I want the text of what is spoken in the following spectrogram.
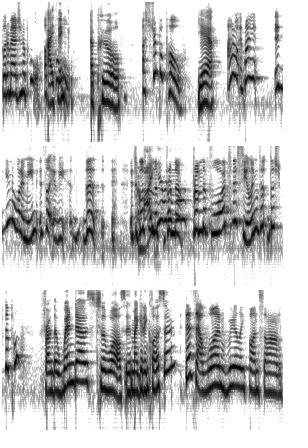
But imagine a pool. A I pool. think a pool. a stripper pole. Yeah. I don't. Am I? You know what I mean? It's like the the. It goes I from the from the wrong? from the floor to the ceiling to the the pool. From the windows to the walls. Am I getting closer? That's that one really fun song.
